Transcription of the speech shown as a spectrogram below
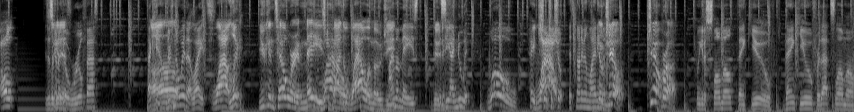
Oh, Is this Look gonna go this. real fast? That can't. there's Oh. no way that lights. Wow, look, you can tell we're amazed by the Wow. wow emoji. I'm amazed. Dude. See, I knew it. Whoa. Hey, Wow. chill, chill, chill. It's not even lighting Yo, them. chill. Chill, bro. Can we get a slow mo? Thank you. Thank you for that slow mo.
